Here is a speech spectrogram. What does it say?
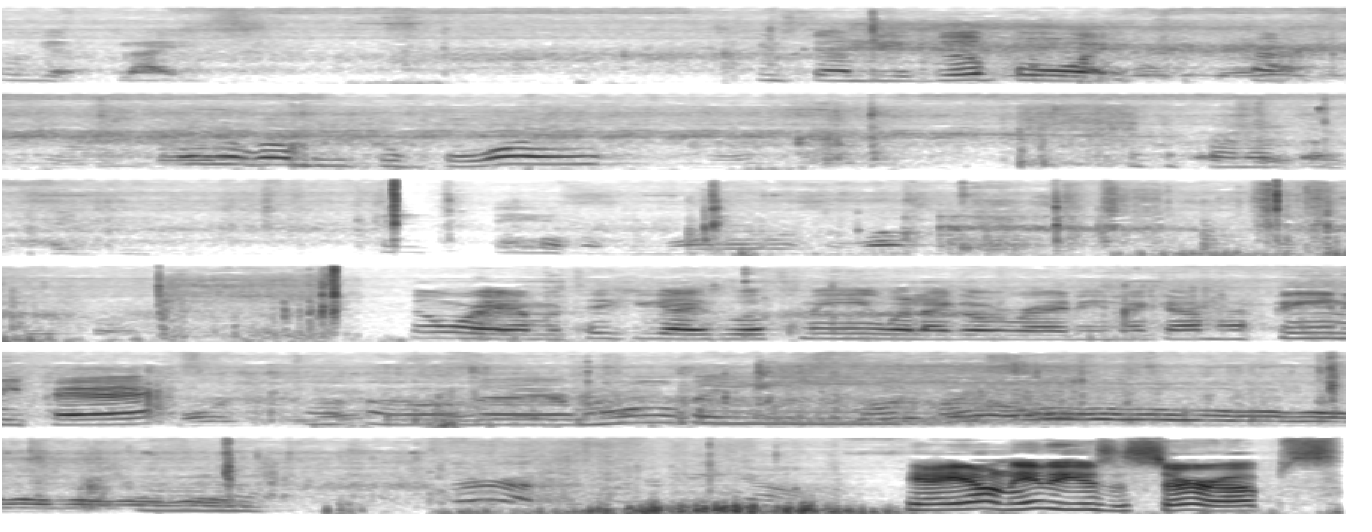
We got flights. He's gonna be a good boy. Huh. He's gonna be a good boy. Front of. Don't worry, I'm gonna take you guys with me when I go riding. I got my fanny pack. Uh oh, they're moving. Yeah, you don't need to use the stirrups.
